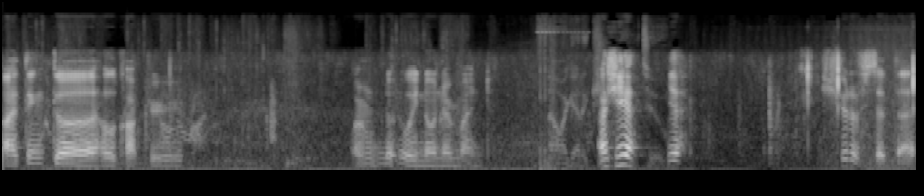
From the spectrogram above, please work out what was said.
I think uh, helicopter. Or no, wait, no, never mind. Now I gotta Actually, yeah, too. yeah. Should have said that.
